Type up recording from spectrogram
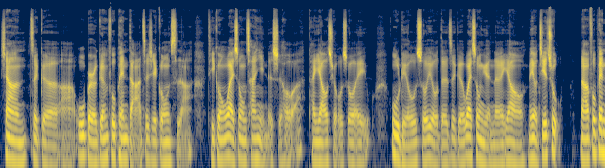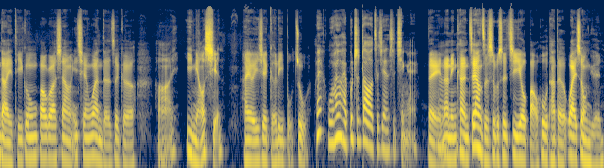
像这个啊 Uber 跟 f o o p a n d a 这些公司啊，提供外送餐饮的时候啊，他要求说，哎，物流所有的这个外送员呢要没有接触。那 f o o p a n d a 也提供包括像一千万的这个啊疫苗险，还有一些隔离补助。哎，我还还不知道这件事情哎。对，那您看这样子是不是既又保护它的外送员，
